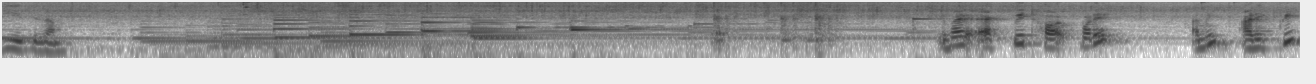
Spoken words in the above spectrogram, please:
দিয়ে দিলাম। এবার এক পিঠ হওয়ার পরে আমি আরেক পিঠ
